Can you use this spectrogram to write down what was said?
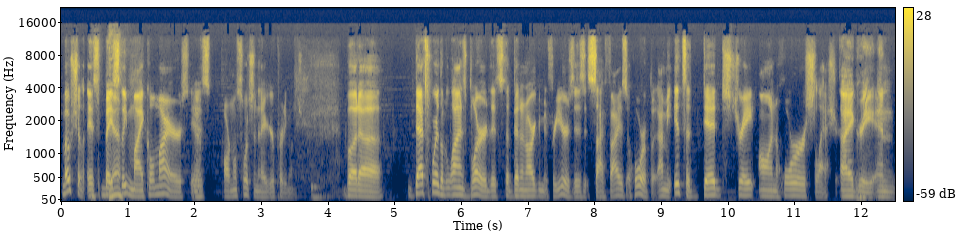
motion. It's basically Michael Myers Yeah. is Arnold Schwarzenegger, pretty much. But uh, that's where the lines blurred. It's been an argument for years. Is it sci-fi? Is it horror? But I mean, it's a dead straight on horror slasher. I agree. And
